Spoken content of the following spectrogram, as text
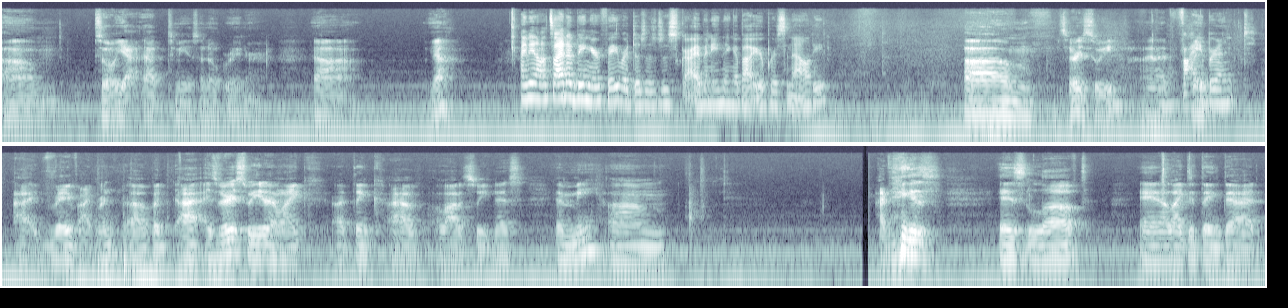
Um, so yeah, that to me is a no brainer. Uh, yeah. I mean, outside of being your favorite, does it describe anything about your personality? Um, it's very sweet. And I Vibrant. I very vibrant, uh, but I, it's very sweet and like I think I have a lot of sweetness in me. Um, I think is is loved, and I like to think that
